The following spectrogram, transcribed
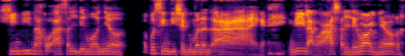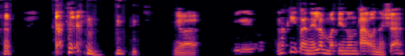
Hindi na ako asal demonyo. Tapos hindi siya gumanon, ah, hindi na ako asal demonyo. Di ba? Nakita nila, matinong tao na siya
